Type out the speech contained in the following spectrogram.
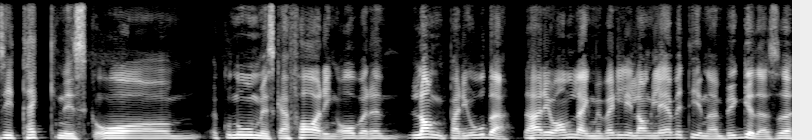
si, teknisk og økonomisk erfaring over en lang periode. Dette er jo anlegg med veldig lang levetid når en bygger det. så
